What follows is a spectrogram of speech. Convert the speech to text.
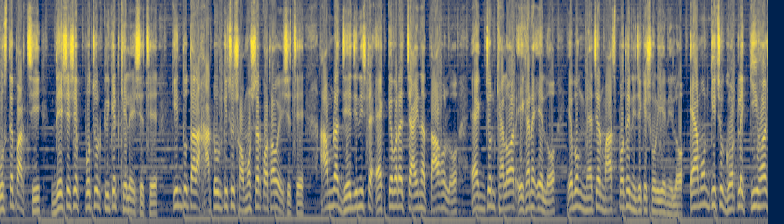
বুঝতে পারছি, দেশে সে প্রচুর ক্রিকেট খেলে এসেছে। কিন্তু তার হাঁটুর কিছু সমস্যার কথাও এসেছে। আমরা যে জিনিসটা একেবারে চাই না তা হলো, একজন খেলোয়াড় এখানে এলো এবং ম্যাচের মাঝপথে নিজেকে সরিয়ে নিল। এমন কিছু ঘটলে কি হয়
